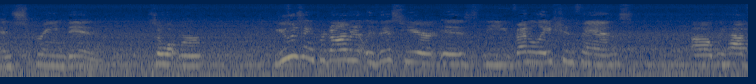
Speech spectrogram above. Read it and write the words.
and screened in. So what we're using predominantly this year is the ventilation fans. Uh, we have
